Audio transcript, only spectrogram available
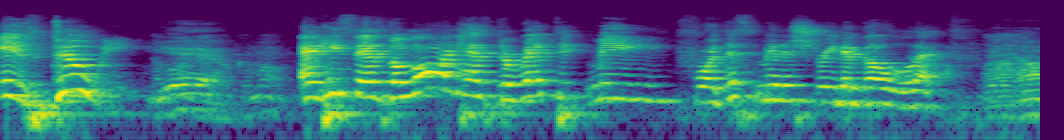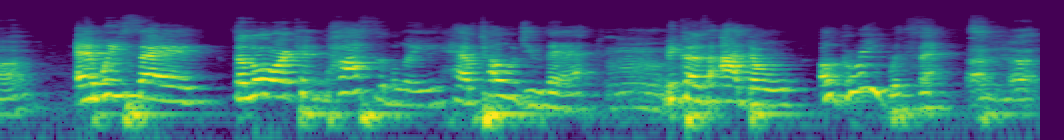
is doing? Yeah. Come on. And he says, The Lord has directed me for this ministry to go left. Uh-huh. And we say, the Lord couldn't possibly have told you that because I don't agree with that.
